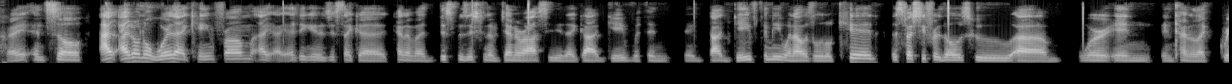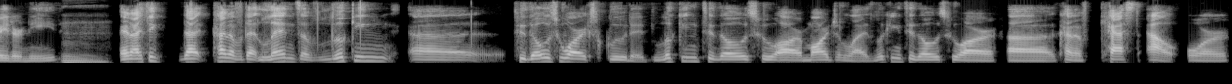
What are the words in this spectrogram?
right? And so I, I don't know where that came from. I, I think it was just like a kind of a disposition of generosity that God gave within God gave to me when I was a little kid, especially for those who um, were in in kind of like greater need mm. and i think that kind of that lens of looking uh, to those who are excluded looking to those who are marginalized looking to those who are uh, kind of cast out or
